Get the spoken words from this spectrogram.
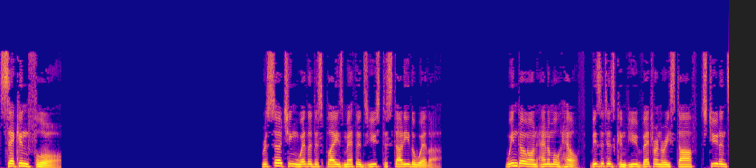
Second floor Researching weather displays methods used to study the weather. Window on animal health, visitors can view veterinary staff, students,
